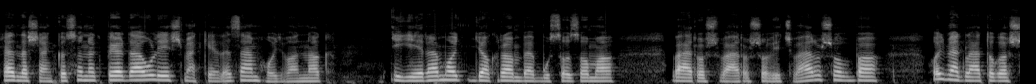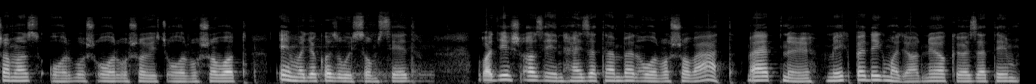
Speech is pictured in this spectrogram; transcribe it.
rendesen köszönök például, és megkérdezem, hogy vannak. Ígérem, hogy gyakran bebuszozom a Város Városovics Városovba, hogy meglátogassam az Orvos Orvosovics Orvosovot. Én vagyok az új szomszéd. Vagyis az én helyzetemben orvosovát? Mert nő, mégpedig magyar nő a körzetém.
